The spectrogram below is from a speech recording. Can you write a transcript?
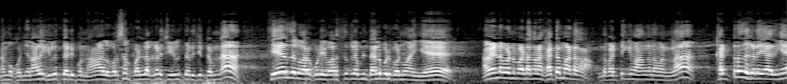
நம்ம கொஞ்ச நாளைக்கு இழுத்தடிப்போம். நாலு வருஷம் பல்ல கடிச்சு இழுத்தடிச்சிட்டோம்னா தேர்தல் வரக்கூடிய வருஷத்துல எப்படி தள்ளுபடி பண்ணுவாங்க? அவன் என்ன பண்ண மாட்டேங்கிறான்? கட்ட மாட்டேங்கிறான். இந்த வட்டிக்கு வாங்கினவன்லாம் கட்டுறது கிடையாதுங்க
